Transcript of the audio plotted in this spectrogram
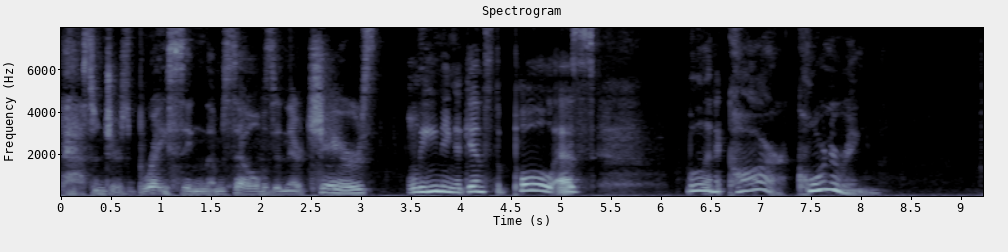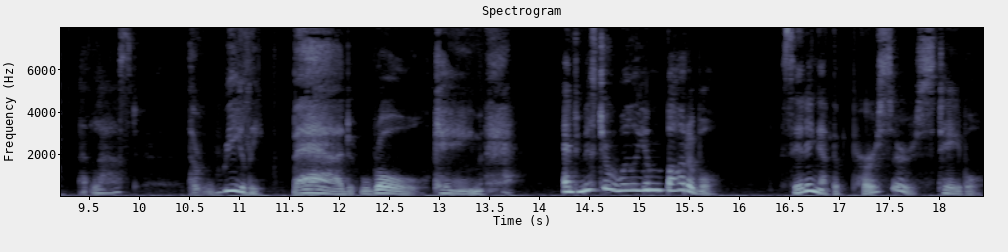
passengers bracing themselves in their chairs, leaning against the pole as, well, in a car, cornering. At last, the really bad roll came, and Mr. William Botibol, sitting at the purser's table,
